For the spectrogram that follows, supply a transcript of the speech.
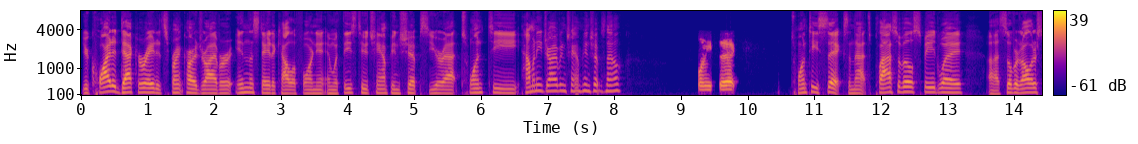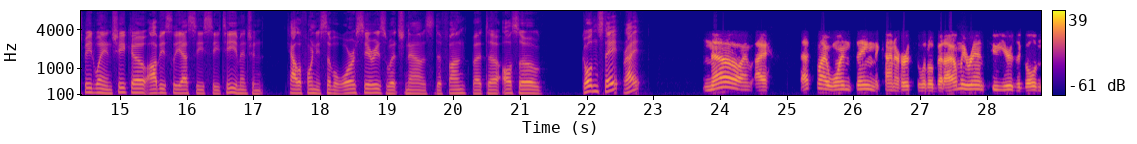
you're quite a decorated sprint car driver in the state of California. And with these two championships, you're at 20. How many driving championships now? 26. 26. And that's Placerville Speedway, uh, Silver Dollar Speedway in Chico, obviously SCCT. You mentioned California Civil War Series, which now is defunct, but uh, also Golden State, right? No, I, I that's my one thing that kind of hurts a little bit. I only ran two years at Golden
